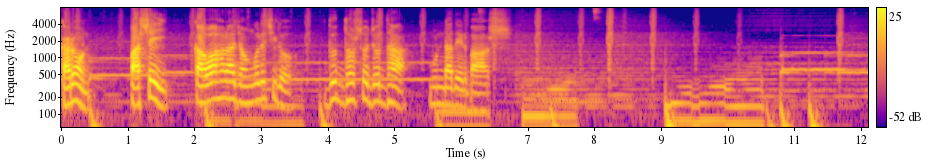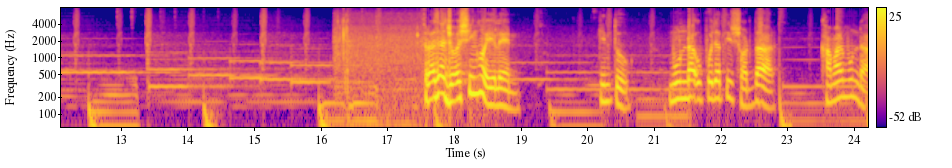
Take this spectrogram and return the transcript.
কারণ পাশেই কাওয়াহারা জঙ্গলে ছিল দুর্ধর্ষ যোদ্ধা মুন্ডাদের বাস। রাজা জয়সিংহ এলেন, কিন্তু মুন্ডা উপজাতির সর্দার খামার মুন্ডা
